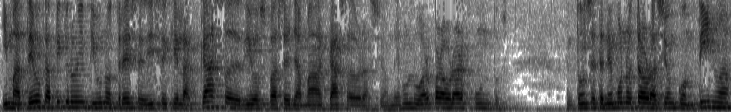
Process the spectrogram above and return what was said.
Y Mateo capítulo 21, 13 dice que la casa de Dios va a ser llamada casa de oración. Es un lugar para orar juntos. Entonces tenemos nuestra oración continua,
